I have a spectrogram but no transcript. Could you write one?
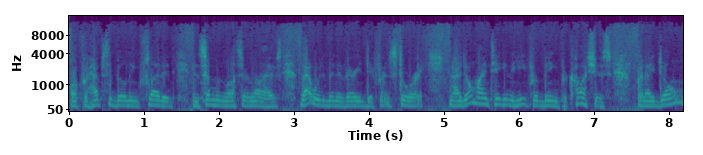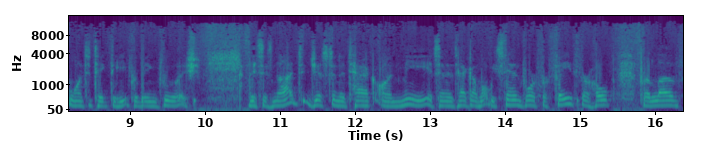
or perhaps the building flooded and someone lost their lives, that would have been a very different story. Now, I don't mind taking the heat for being precautious, but I don't want to take the heat for being foolish. This is not just an attack on me, it's an attack on what we stand for, for faith, for hope, for love.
